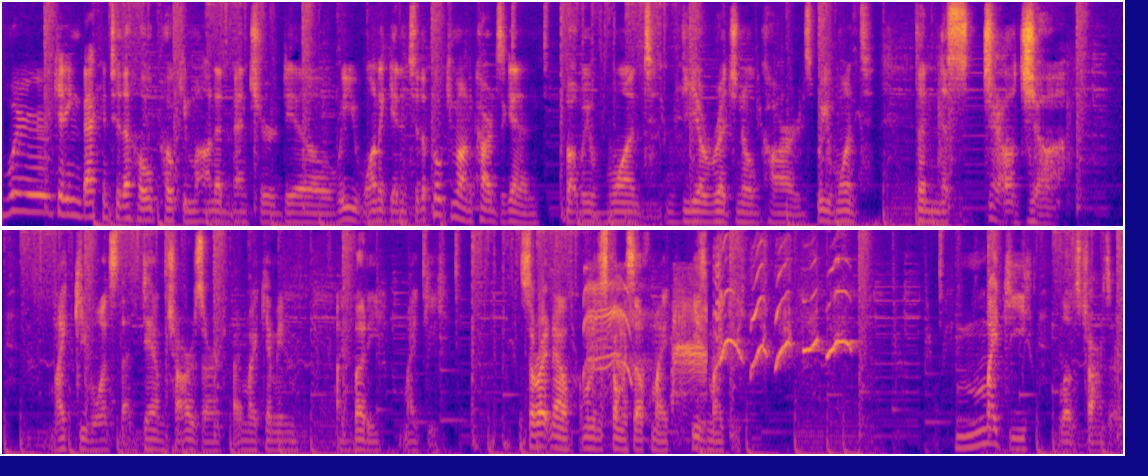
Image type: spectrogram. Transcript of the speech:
we're getting back into the whole Pokemon adventure deal. We want to get into the Pokemon cards again, but we want the original cards. We want the nostalgia. Mikey wants that damn Charizard. By Mikey, I mean my buddy, Mikey. So right now, I'm gonna just call myself Mike. He's Mikey. Mikey loves Charizard.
